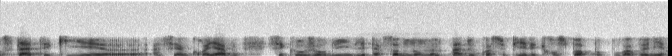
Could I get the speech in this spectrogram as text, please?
constate et qui est euh, assez incroyable, c'est qu'aujourd'hui, les personnes n'ont même pas de quoi se payer les transports pour pouvoir venir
